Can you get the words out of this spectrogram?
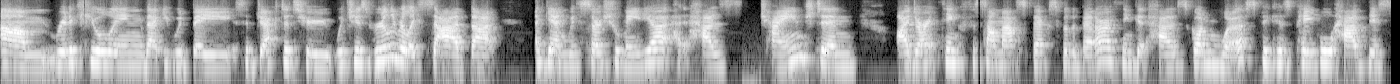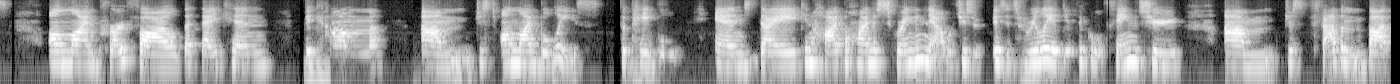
um, ridiculing that you would be subjected to, which is really, really sad that, again, with social media, it has changed. And I don't think for some aspects for the better. I think it has gotten worse because people have this online profile that they can become um, just online bullies for people and they can hide behind a screen now which is it's really a difficult thing to um, just fathom but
